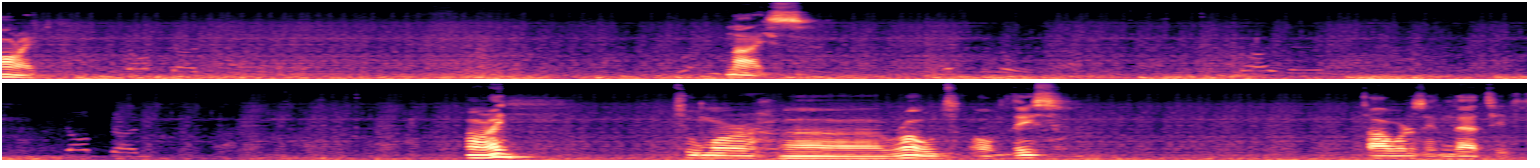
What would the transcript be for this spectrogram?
Alright. Nice. Alright. Two more uh, roads of this. Towers and that's it.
